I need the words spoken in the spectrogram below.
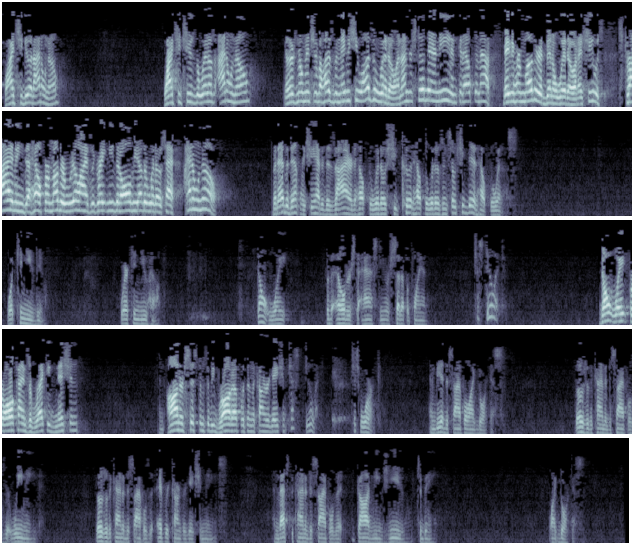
Why'd she do it? I don't know. Why'd she choose the widows? I don't know. Now, there's no mention of a husband. Maybe she was a widow and understood their need and could help them out. Maybe her mother had been a widow, and as she was striving to help her mother realize the great need that all the other widows had. I don't know. But evidently, she had a desire to help the widows. She could help the widows, and so she did help the widows. What can you do? Where can you help? Don't wait for the elders to ask you or set up a plan. Just do it. Don't wait for all kinds of recognition and honor systems to be brought up within the congregation. Just do it. Just work. And be a disciple like Dorcas. Those are the kind of disciples that we need. Those are the kind of disciples that every congregation needs. And that's the kind of disciple that God needs you to be like Dorcas.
